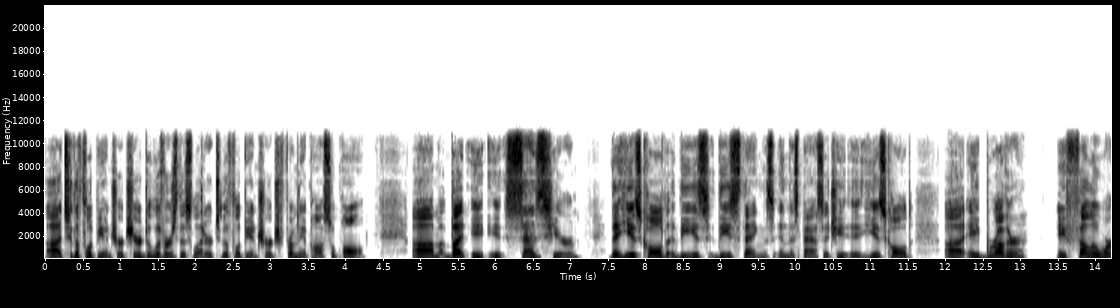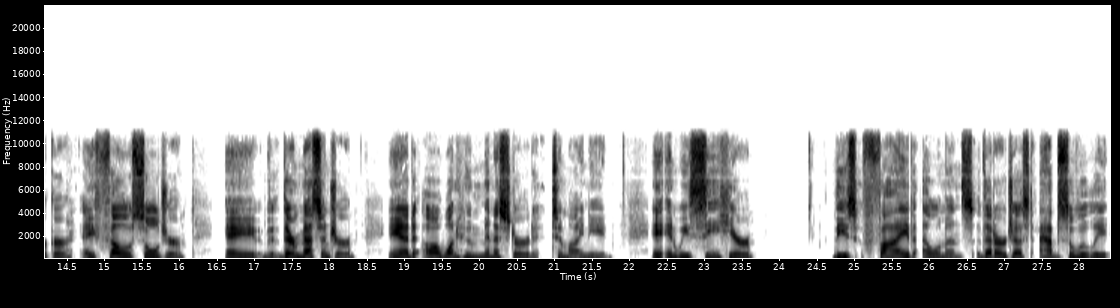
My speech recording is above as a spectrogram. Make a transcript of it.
uh, to the Philippian church here, delivers this letter to the Philippian church from the Apostle Paul. Um, but it, it says here that he is called these these things in this passage. He he is called uh, a brother, a fellow worker, a fellow soldier, a their messenger, and uh, one who ministered to my need. And, and we see here these five elements that are just absolutely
